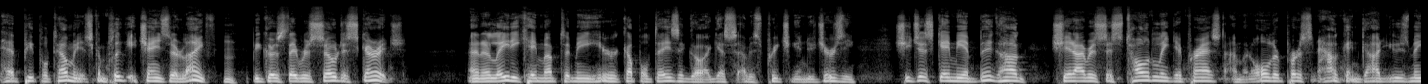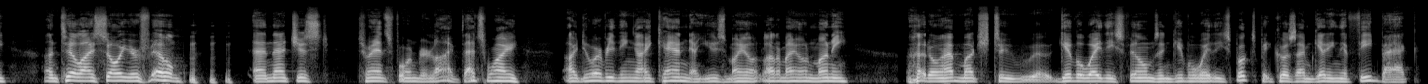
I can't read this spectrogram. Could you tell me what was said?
have people tell me it's completely changed their life hmm. because they were so discouraged. And a lady came up to me here a couple days ago. I guess I was preaching in New Jersey. She just gave me a big hug. Shit, I was just totally depressed. I'm an older person. How can God use me? Until I saw your film. and that just transformed her life. That's why I do everything I can. I use my own, a lot of my own money I don't have much to uh, give away these films and give away these books because I'm getting the feedback,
